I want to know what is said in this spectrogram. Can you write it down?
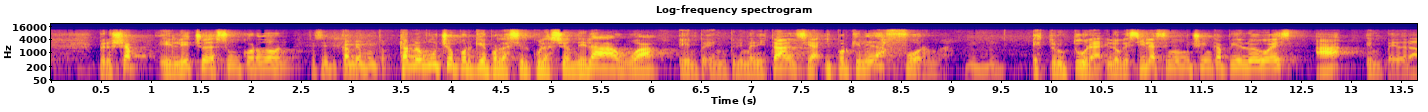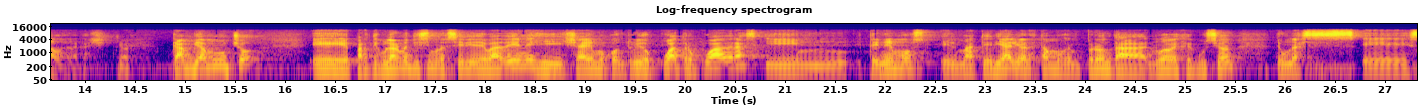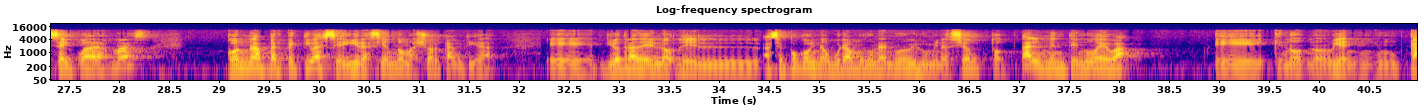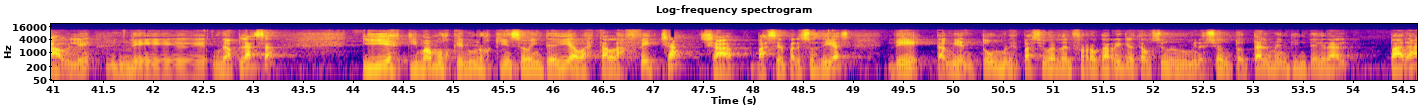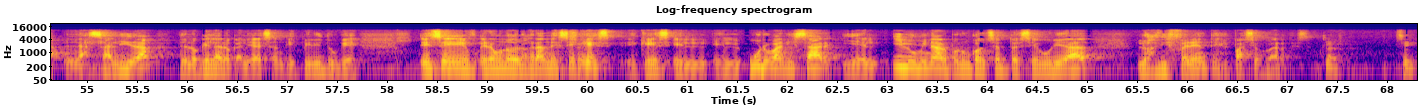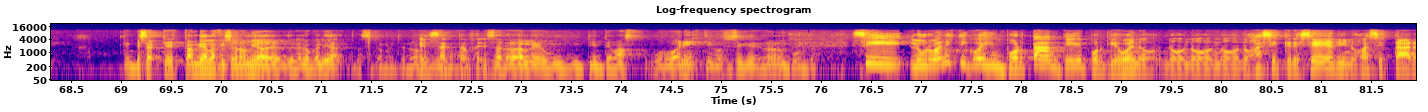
pero ya el hecho de hacer un cordón... Sí, sí, cambia un montón. Cambia mucho, ¿por qué? Por la circulación del agua en, primera instancia y porque le da forma, estructura. Y lo que sí le hacemos mucho hincapié luego es a empedrarla la calle. Claro. Cambia mucho eh, particularmente hicimos una serie de badenes y ya hemos construido cuatro cuadras y mm, tenemos el material y ahora estamos en pronta nueva ejecución de unas eh, seis cuadras más con una perspectiva de seguir haciendo mayor cantidad. Eh, y otra de lo, del... Hace poco inauguramos una nueva iluminación totalmente nueva que no, no había ni un cable de una plaza y estimamos que en unos 15 o 20 días va a estar la fecha, ya va a ser para esos días, de también todo un espacio verde del ferrocarril que estamos haciendo una iluminación totalmente integral para la salida de lo que es la localidad de Santi Espíritu, que ese era uno de los grandes ejes, eh, que es el, urbanizar y el iluminar por un concepto de seguridad los diferentes espacios verdes. Claro, sí, que, empieza, que es cambiar la fisonomía de, la localidad, básicamente, ¿no? Exactamente. Empezar a darle un, tinte más urbanístico, si se quiere, ¿no? En un punto. Sí, lo urbanístico es importante porque, bueno, no, no, no, nos hace crecer y nos hace estar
